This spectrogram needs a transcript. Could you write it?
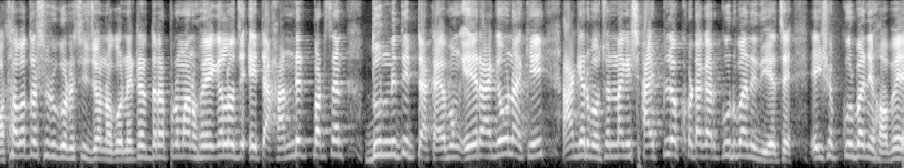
কথাবার্তা শুরু করেছি জনগণ, এটার দ্বারা প্রমাণ হয়ে গেল যে এটা হান্ড্রেড পার্সেন্ট দুর্নীতির টাকা এবং এর আগেও নাকি, আগের বছর নাকি ষাট লক্ষ টাকার কুরবানি দিয়েছে। এইসব কুরবানি হবে,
